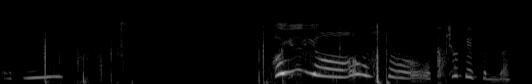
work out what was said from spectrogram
Hadi. Hayır ya. Çok yakında.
